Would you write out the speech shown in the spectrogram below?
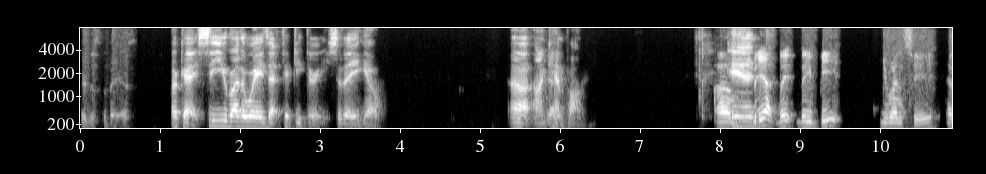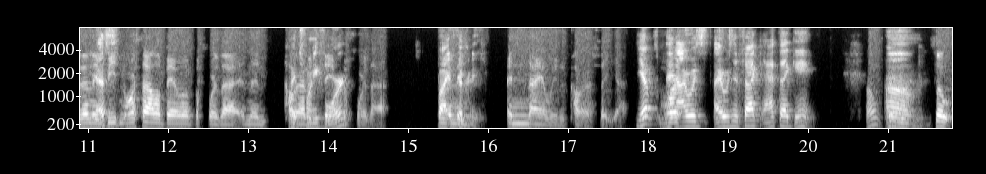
They're just the Bears. Okay, CU by the way is at 53. So there you go. Uh, on Yeah. KenPom. Um, And- yeah, they, they beat UNC, and then they Yes. beat North Alabama before that, and then Colorado 24? State before that. by And they- 30. Annihilated Colorado State, yeah. Yep. So And I was I was in fact at that game. Oh. Um So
